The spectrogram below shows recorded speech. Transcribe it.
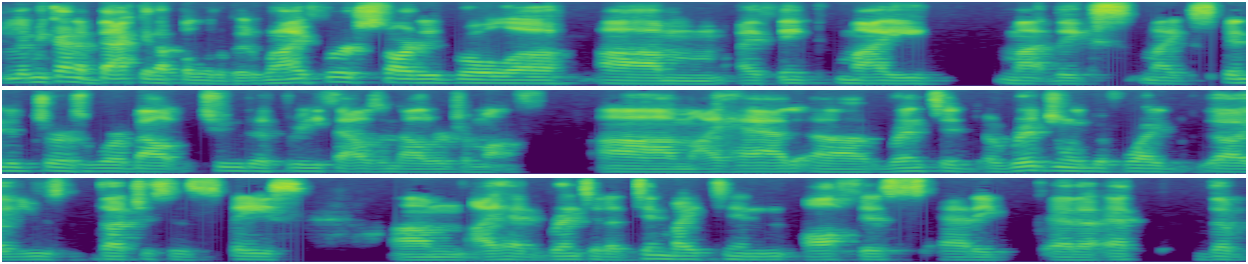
let me kind of back it up a little bit. When I first started Rola, um, I think my my the, my expenditures were about two to three thousand dollars a month. Um, I had uh, rented originally before I uh, used Duchess's space. Um, I had rented a ten by ten office at a at a at the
